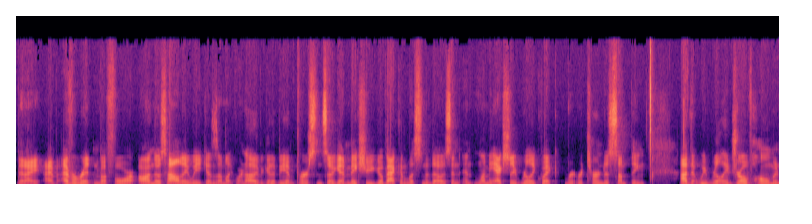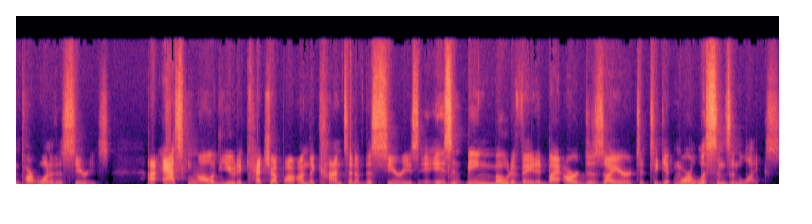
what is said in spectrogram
that I, have ever written before on those holiday weekends. I'm like, we're not even going to be in person. So again, make sure you go back and listen to those. And, and let me actually really quick re- return to something uh, that we really drove home in part one of this series. Uh, asking all of you to catch up on, on, the content of this series isn't being motivated by our desire to, to get more listens and likes.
